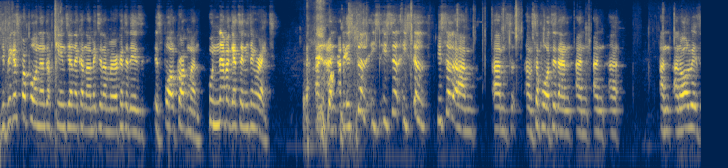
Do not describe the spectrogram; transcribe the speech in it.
the biggest proponent of Keynesian economics in America today is, is Paul Krugman, who never gets anything right. and, and, and he's still he's, he's still he's still he's still um um, um supported and and and uh, and and always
